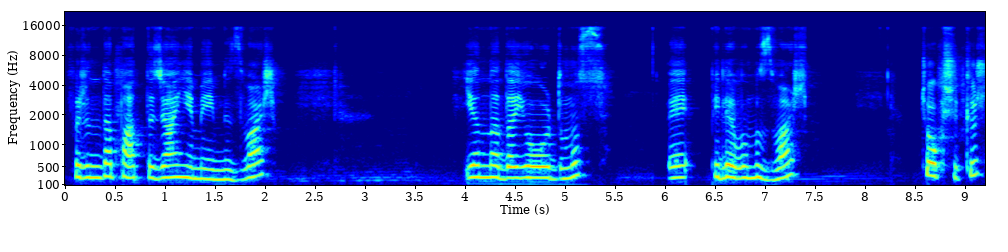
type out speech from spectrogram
Fırında patlıcan yemeğimiz var. Yanına da yoğurdumuz ve pilavımız var. Çok şükür.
